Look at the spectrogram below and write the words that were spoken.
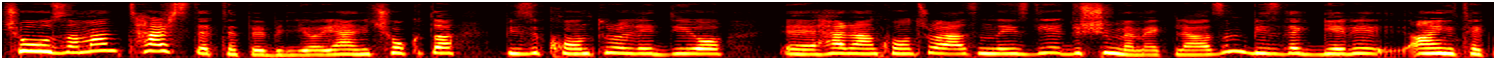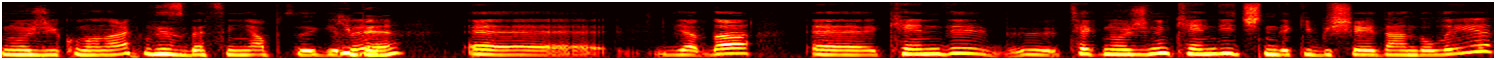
çoğu zaman ters de tepebiliyor. Yani çok da bizi kontrol ediyor, e, her an kontrol altındayız diye düşünmemek lazım. Biz de geri aynı teknolojiyi kullanarak Lisbeth'in yaptığı gibi, Gibi. E, ya da e, kendi e, teknolojinin kendi içindeki bir şeyden dolayı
